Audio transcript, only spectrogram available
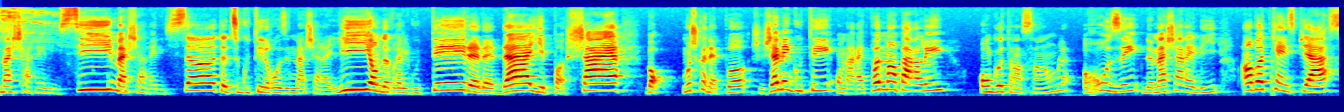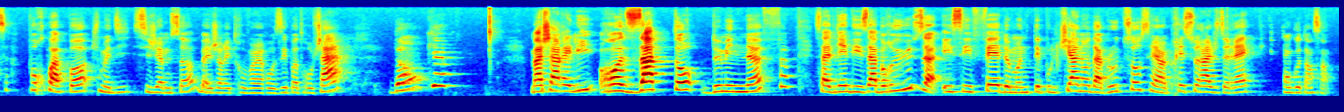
Macharelli ici, Macharelli ça, t'as-tu goûté le rosé de Macharelli? On devrait le goûter, da, da, da, il est pas cher. Bon, moi je connais pas, j'ai jamais goûté, on n'arrête pas de m'en parler, on goûte ensemble. Rosé de Macharelli, en bas de 15 pièces. Pourquoi pas? Je me dis, si j'aime ça, ben j'aurais trouvé un rosé pas trop cher. Donc, Macharelli Rosato 2009. Ça vient des Abruzzes et c'est fait de Montepulciano d'Abruzzo. C'est un pressurage direct. On goûte ensemble.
